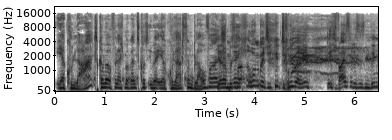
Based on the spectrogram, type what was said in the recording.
Ejakulat? Können wir vielleicht mal ganz kurz über Ejakulat von Blauwalen Ja, da müssen sprechen? wir unbedingt drüber reden. Ich weiß ja, das ist ein Ding,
